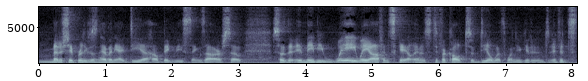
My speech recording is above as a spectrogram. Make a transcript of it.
Metashape really doesn't have any idea how big these things are, so so it may be way way off in scale, and it's difficult to deal with when you get it. Into, if it's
